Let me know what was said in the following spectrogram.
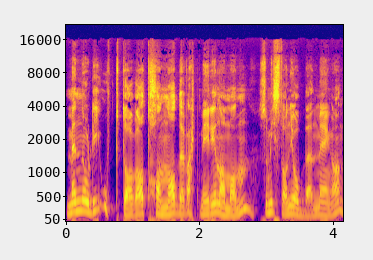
men når de oppdaga at han hadde vært med Rinnamannen, så mista han jobben med en gang.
